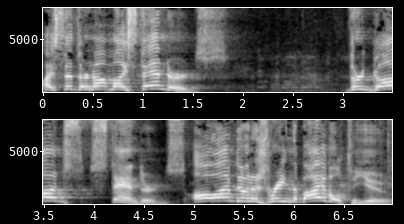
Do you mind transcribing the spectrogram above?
I said, they're not my standards. They're God's standards. All I'm doing is reading the Bible to you.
